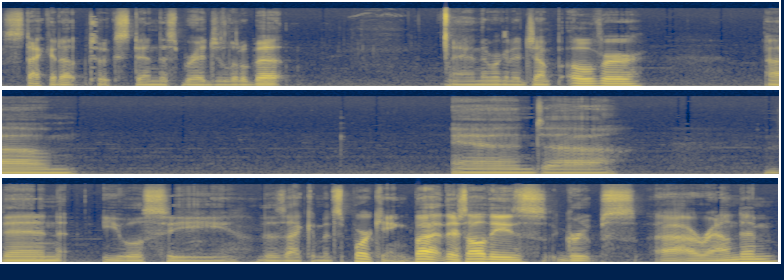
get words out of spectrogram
stack it up to extend this bridge a little bit. And then we're to jump over. Um, and uh, then you will see the Zygamid Spore King. But there's all these groups uh, around him.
